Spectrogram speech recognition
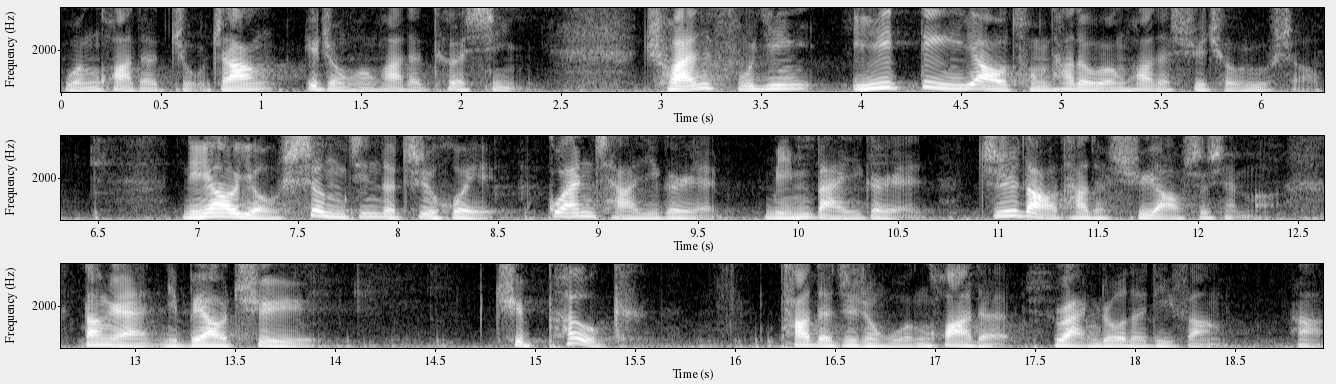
文化的主张，一种文化的特性。传福音一定要从他的文化的需求入手，你要有圣经的智慧，观察一个人，明白一个人，知道他的需要是什么。当然，你不要去去 poke 他的这种文化的软弱的地方啊。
